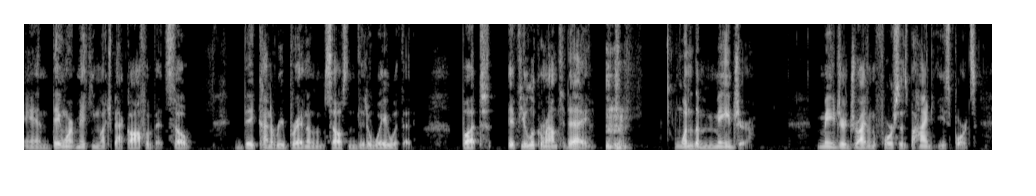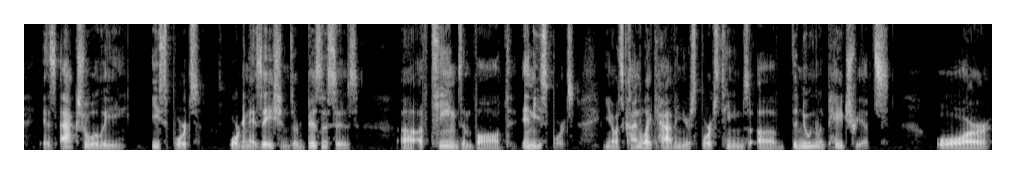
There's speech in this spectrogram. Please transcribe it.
and they weren't making much back off of it. So they kind of rebranded themselves and did away with it. But if you look around today, one of the major, major driving forces behind esports is actually esports organizations or businesses uh, of teams involved in esports. You know, it's kind of like having your sports teams of the New England Patriots or,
